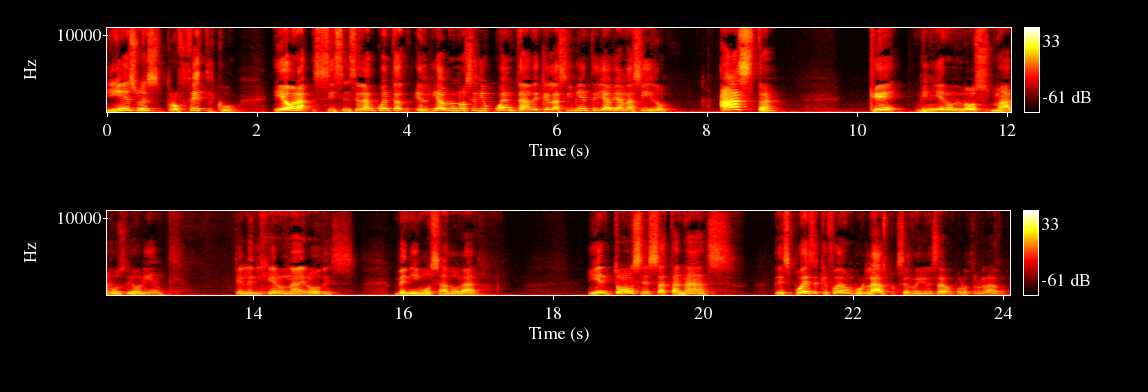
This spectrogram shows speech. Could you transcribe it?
Y eso es profético. Y ahora, si se dan cuenta, el diablo no se dio cuenta de que la simiente ya había nacido hasta que vinieron los magos de Oriente que le dijeron a Herodes, venimos a adorar. Y entonces Satanás, después de que fueron burlados porque se regresaron por otro lado,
